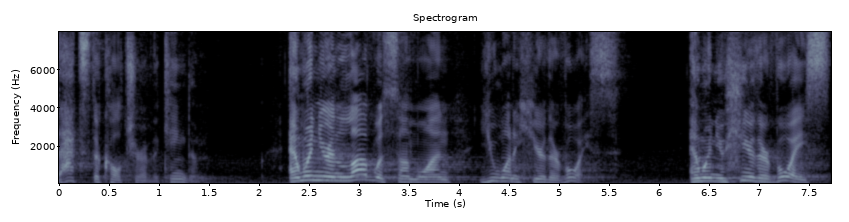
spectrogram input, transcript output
That's the culture of the kingdom. And when you're in love with someone, you want to hear their voice. And when you hear their voice,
